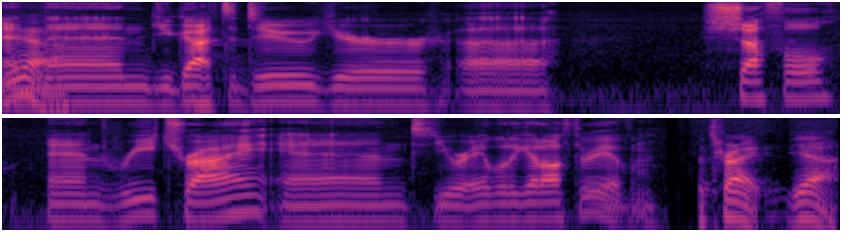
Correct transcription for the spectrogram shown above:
and Yeah. then you got to do your uh, shuffle and retry, and you were able to get all three of them. That's right. Yeah.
